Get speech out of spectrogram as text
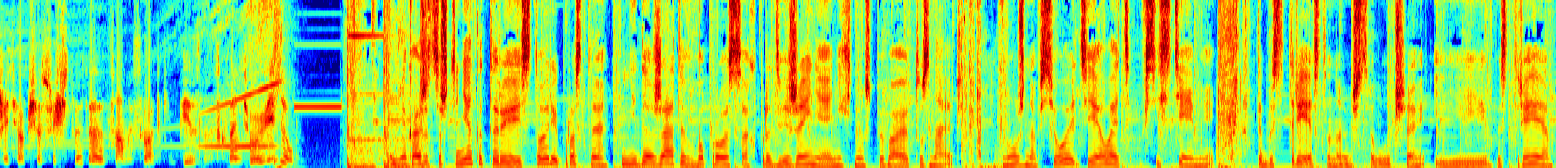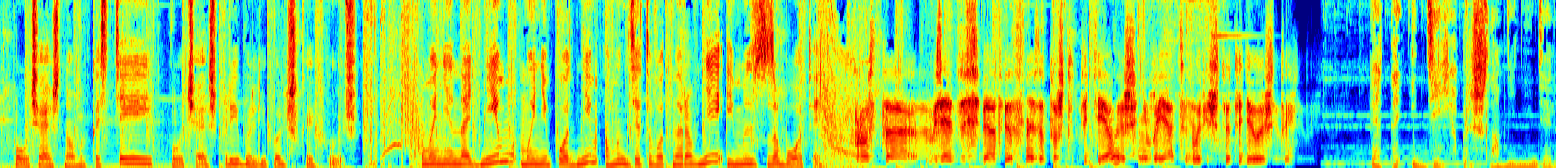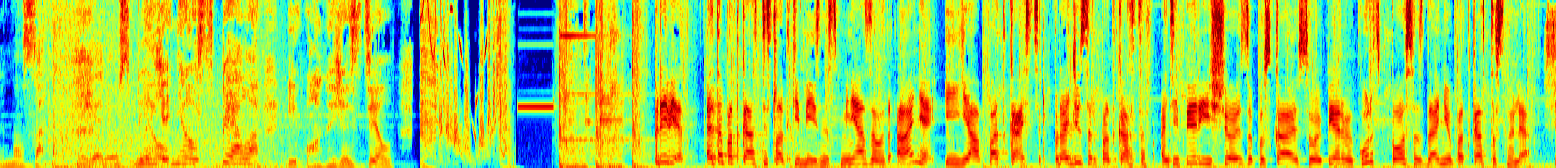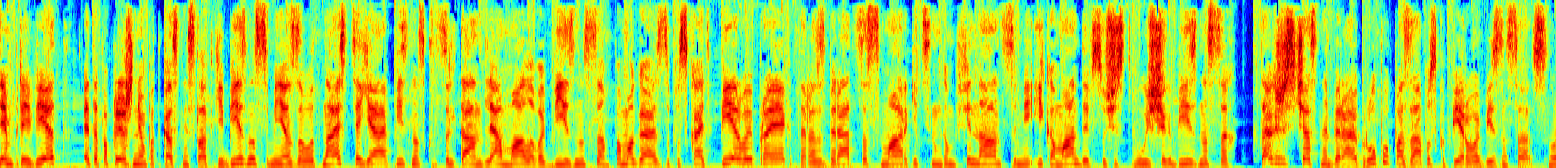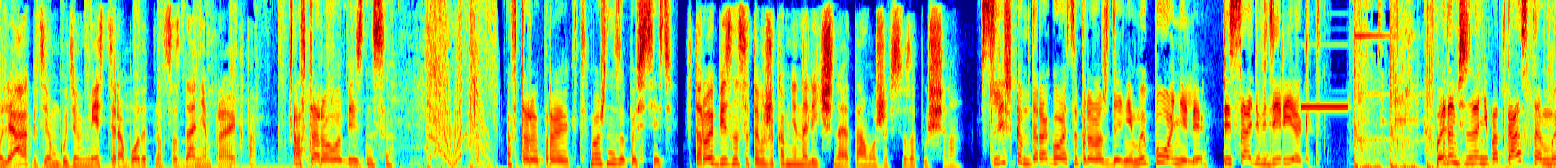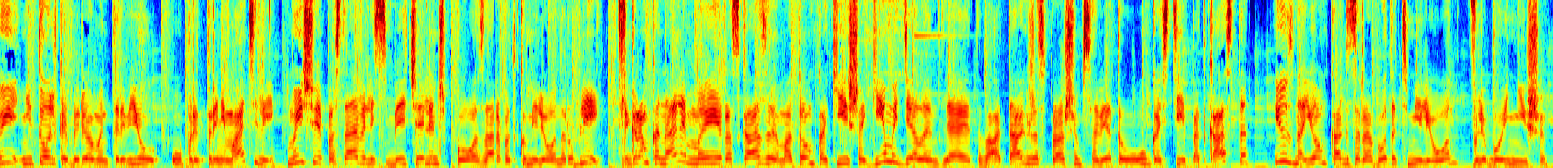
скажите, вообще существует этот самый сладкий бизнес? Кто-нибудь его видел? Мне кажется, что некоторые истории просто не дожаты в вопросах продвижения, о них не успевают узнать. Нужно все делать в системе. Ты быстрее становишься лучше и быстрее получаешь новых гостей, получаешь прибыль и больше кайфуешь. Мы не над ним, мы не под ним, а мы где-то вот наравне, и мы с заботой. Просто взять за себя ответственность за то, что ты делаешь, и не бояться говорить, что это делаешь ты. Эта идея пришла мне неделю назад. Но я не успела. Но я не успела, и он ее сделал. Привет! Это подкаст «Несладкий бизнес». Меня зовут Аня, и я подкастер, продюсер подкастов, а теперь еще и запускаю свой первый курс по созданию подкаста с нуля. Всем привет! Это по-прежнему подкаст «Несладкий бизнес». Меня зовут Настя, я бизнес-консультант для малого бизнеса. Помогаю запускать первые проекты, разбираться с маркетингом, финансами и командой в существующих бизнесах. Также сейчас набираю группу по запуску первого бизнеса с нуля, где мы будем вместе работать над созданием проекта. А второго бизнеса? А второй проект можно запустить? Второй бизнес — это уже ко мне наличное, там уже все запущено. Слишком дорогое сопровождение, мы поняли. Писать в директ. В этом сезоне подкаста мы не только берем интервью у предпринимателей, мы еще и поставили себе челлендж по заработку миллиона рублей. В телеграм-канале мы рассказываем о том, какие шаги мы делаем для этого, а также спрашиваем совета у гостей подкаста и узнаем, как заработать миллион в любой нише.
